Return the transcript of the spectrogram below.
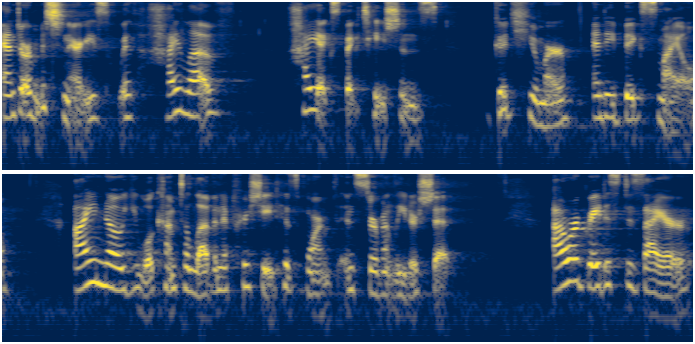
and our missionaries with high love, high expectations, good humor, and a big smile. I know you will come to love and appreciate his warmth and servant leadership. Our greatest desire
